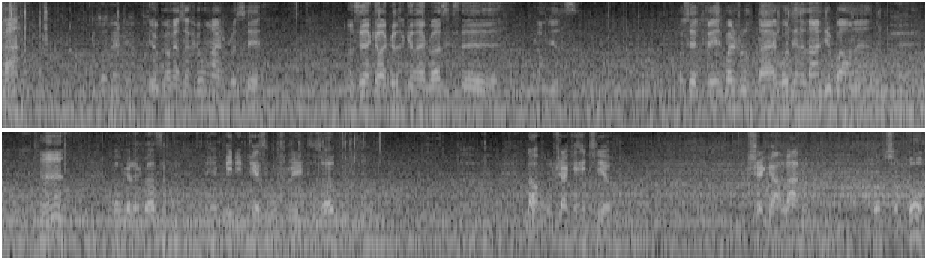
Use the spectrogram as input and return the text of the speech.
Tá? Tô devendo. Eu começo a filmagem pra você. Assim, aquela, aquele negócio que você. Como diz? Você fez pra ajudar e outro ainda dá uma de bom, né? É. Hã? Qualquer negócio é penitência com o joelho dos outros. Não, já que a gente ia chegar lá no ponto de socorro,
